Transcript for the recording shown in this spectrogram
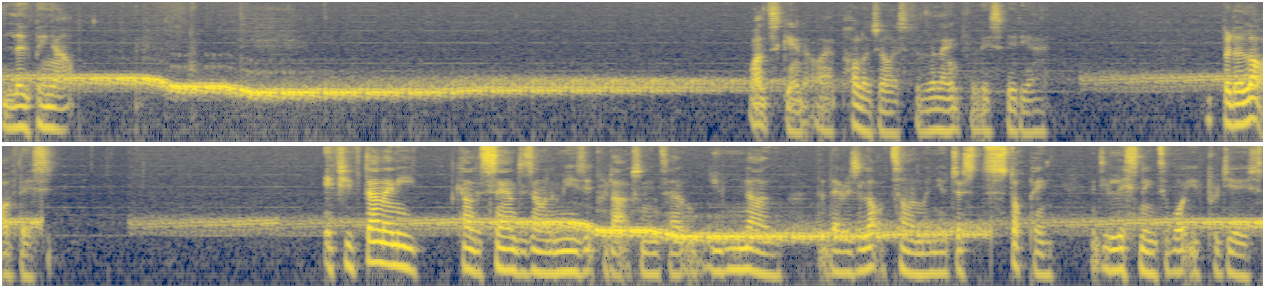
Looping up. Once again I apologise for the length of this video. But a lot of this if you've done any kind of sound design and music production in total you know that there is a lot of time when you're just stopping and you're listening to what you've produced.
